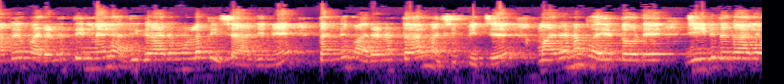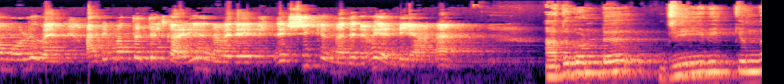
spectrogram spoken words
അത് മരണത്തിന്മേൽ അധികാരമുള്ള പിശാചിനെ തന്റെ മരണത്താൽ നശിപ്പിച്ച് മരണഭയത്തോടെ ജീവിതകാലം മുഴുവൻ അടിമത്തത്തിൽ കഴിയുന്നവരെ രക്ഷിക്കുന്നതിനു വേണ്ടിയാണ്. അതുകൊണ്ട് ജീവിക്കുന്ന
